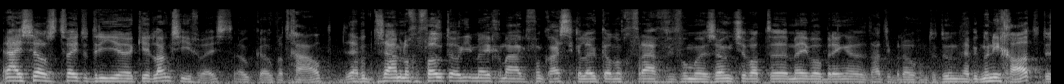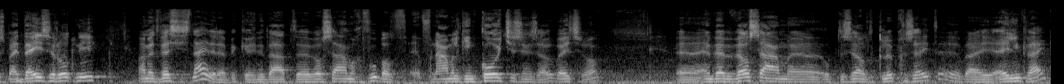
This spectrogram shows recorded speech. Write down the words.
hij is zelfs twee tot drie keer langs hier geweest. Ook, ook wat gehaald. Daar heb ik samen nog een foto hier meegemaakt. Vond ik hartstikke leuk. Ik had nog gevraagd of hij voor mijn zoontje wat mee wil brengen. Dat had hij beloofd om te doen. Dat heb ik nog niet gehad. Dus bij deze Rodney maar met Wesley Snijder heb ik inderdaad uh, wel samen gevoetbald. Voornamelijk in kooitjes en zo, weet je wel. Uh, en we hebben wel samen op dezelfde club gezeten, bij Elinkwijk.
